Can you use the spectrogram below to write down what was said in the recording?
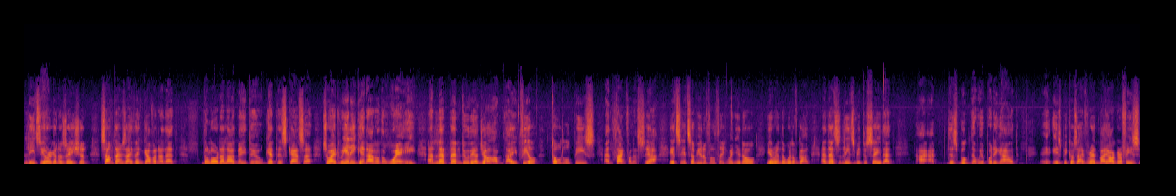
leads the organization. Sometimes I think, Governor, that the Lord allowed me to get this cancer so I'd really get out of the way and let them do their job. I feel total peace and thankfulness. Yeah, it's, it's a beautiful thing when you know you're in the will of God. And that leads me to say that I, I, this book that we're putting out is because I've read biographies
